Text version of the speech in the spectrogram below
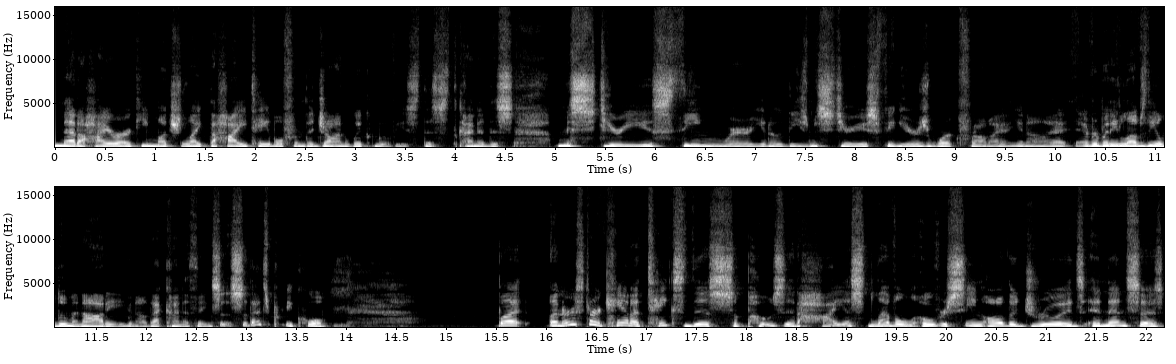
meta hierarchy, much like the High Table from the John Wick movies. This kind of this mysterious thing where you know these mysterious figures work from. I, you know, everybody loves the Illuminati. You know that kind of thing. So, so that's pretty cool. But Unearthed Arcana takes this supposed highest level overseeing all the druids and then says,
